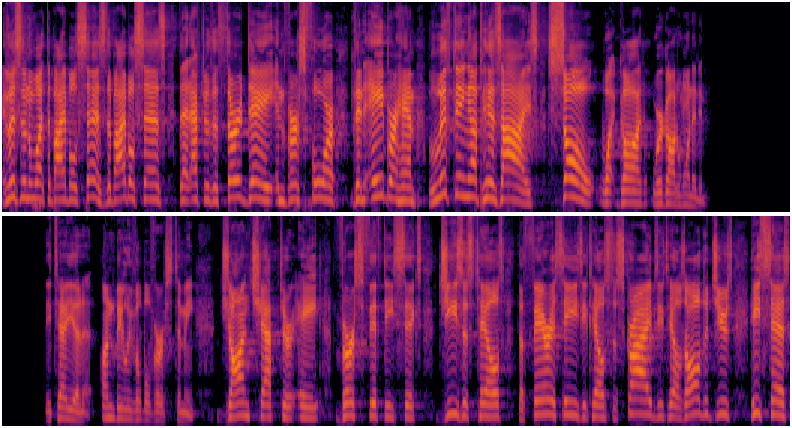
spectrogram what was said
And listen to what the Bible says. The Bible says that after the third day, in verse 4, then Abraham, lifting up his eyes, saw what God, where God wanted him. Let me tell you an unbelievable verse to me. John chapter 8, verse 56. Jesus tells the Pharisees, he tells the scribes, he tells all the Jews, he says,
